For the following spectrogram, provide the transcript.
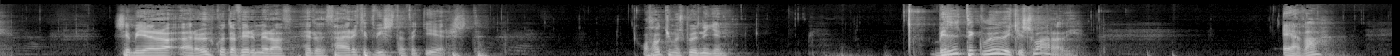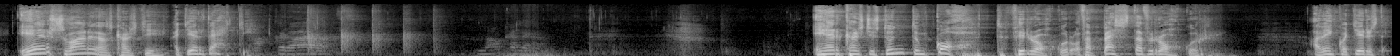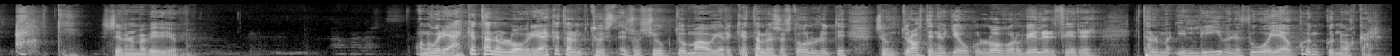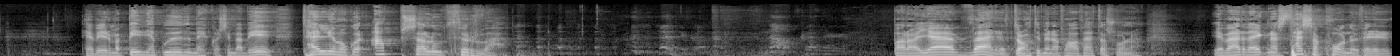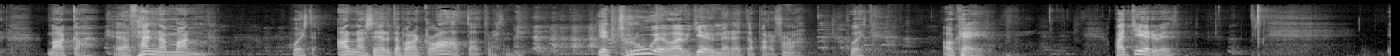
sem ég er að, að uppgöta fyrir mér að heyrðu, það er ekkert víst að þetta gerist. Og þá kemur spurningin, vildi Guð ekki svara því? Eða er svarið hans kannski að gera þetta ekki? Er kannski stundum gott fyrir okkur og það besta fyrir okkur að einhvað gerist ekki sem við erum að viðja um. Og nú er ég ekki að tala um lofur, ég er ekki að tala um veist, eins og sjúkdóma og ég er ekki að tala um þessar stóru hluti sem drottin hefur gefið okkur lofur og vilir fyrir. Ég tala um að í lífinu, þú og ég og göngun okkar, þegar við erum að byggja Guðum eitthvað sem við teljum okkur absolutt þurfa. Bara ég verð, drottin minn, að fá þetta svona. Ég verð að eignast þessa konu fyrir maka eða þennan mann. Veist, annars er þetta bara glata, drottin minn. Ég trúi þú hefði gefið mér þetta bara svona. Þú veit, ok. Hvað gerum við?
